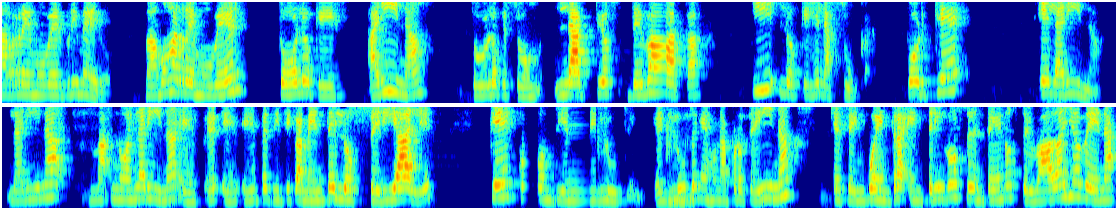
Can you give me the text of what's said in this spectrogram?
a remover primero? Vamos a remover todo lo que es harinas, todo lo que son lácteos de vaca y lo que es el azúcar. ¿Por qué el harina? La harina no es la harina, es, es específicamente los cereales que contiene gluten. El gluten es una proteína que se encuentra en trigo, centeno, cebada y avena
